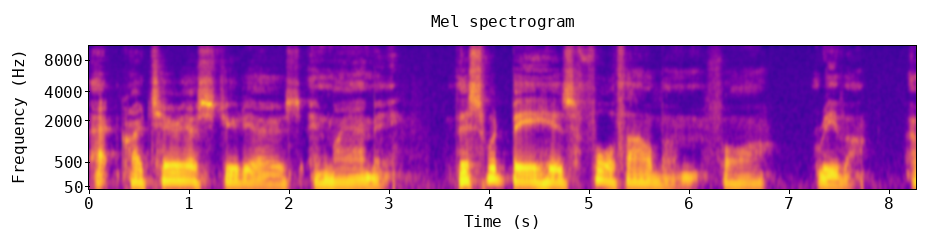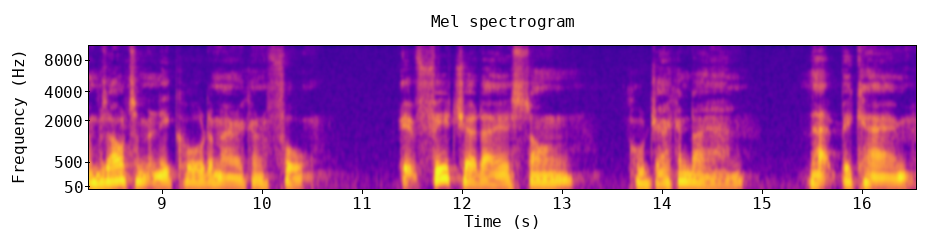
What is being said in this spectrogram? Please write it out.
at Criteria Studios in Miami. This would be his fourth album for Riva and was ultimately called American Fool. It featured a song called Jack and Diane that became,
